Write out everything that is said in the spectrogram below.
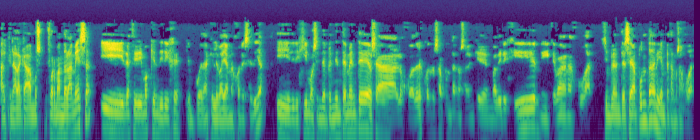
al final acabamos formando la mesa y decidimos quién dirige, quién pueda, quién le vaya mejor ese día. Y dirigimos independientemente, o sea, los jugadores cuando se apuntan no saben quién va a dirigir ni qué van a jugar. Simplemente se apuntan y empezamos a jugar.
